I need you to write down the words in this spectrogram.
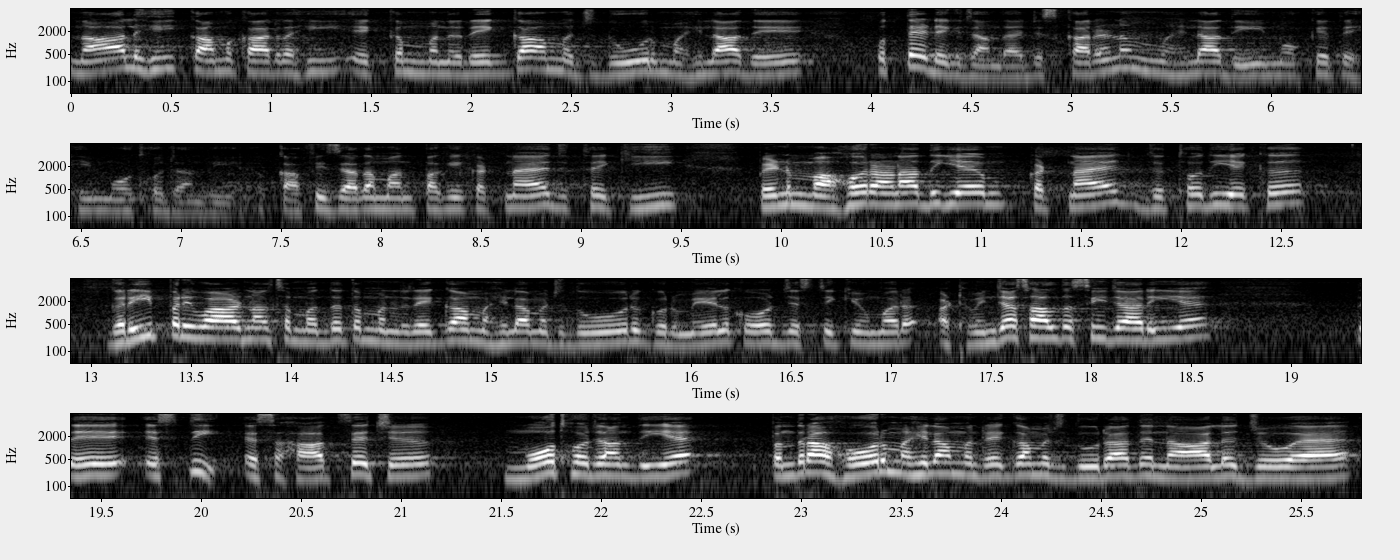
ਨਾਲ ਹੀ ਕੰਮ ਕਰ ਰਹੀ ਇੱਕ ਮਨਰੇਗਾ ਮਜ਼ਦੂਰ ਮਹਿਲਾ ਦੇ ਉੱਤੇ ਡਿੱਗ ਜਾਂਦਾ ਹੈ, ਜਿਸ ਕਾਰਨ ਮਹਿਲਾ ਦੀ ਮੌਕੇ ਤੇ ਹੀ ਮੌਤ ਹੋ ਜਾਂਦੀ ਹੈ। ਕਾਫੀ ਜ਼ਿਆਦਾ ਮੰਦਭਾਗੀ ਘਟਨਾ ਹੈ, ਜਿੱਥੇ ਕਿ ਪਿੰਡ ਮਾਹੌਰਾਣਾ ਦੀ ਇਹ ਘਟਨਾ ਹੈ, ਜਿੱਥੋਂ ਦੀ ਇੱਕ ਗਰੀਬ ਪਰਿਵਾਰ ਨਾਲ ਸੰਬੰਧਿਤ ਮਨਰੇਗਾ ਮਹਿਲਾ ਮਜ਼ਦੂਰ ਗੁਰਮੇਲ ਕੌਰ, ਜਿਸ ਦੀ ਕਿ ਉਮਰ 58 ਸਾਲ ਦੱਸੀ ਜਾ ਰਹੀ ਹੈ, ਤੇ ਇਸ ਦੀ ਇਸ ਹਾਦਸੇ 'ਚ ਮੌਤ ਹੋ ਜਾਂਦੀ ਹੈ। 15 ਹੋਰ ਮਹਿਲਾ ਮਨਰੇਗਾ ਮਜ਼ਦੂਰਾਂ ਦੇ ਨਾਲ ਜੋ ਹੈ,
